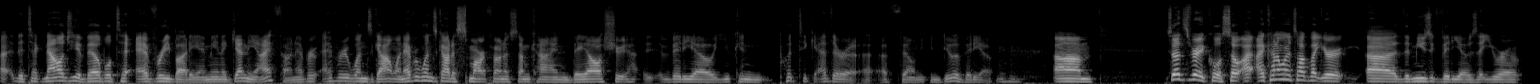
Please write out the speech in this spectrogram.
uh, the technology available to everybody. I mean, again, the iPhone. Every everyone's got one. Everyone's got a smartphone of some kind. They all shoot uh, video. You can put together a, a film. You can do a video. Mm-hmm. Um, so that's very cool. So I, I kind of want to talk about your uh, the music videos that you were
